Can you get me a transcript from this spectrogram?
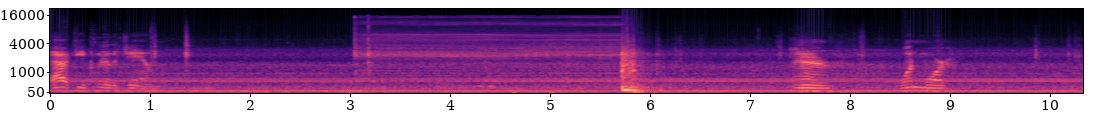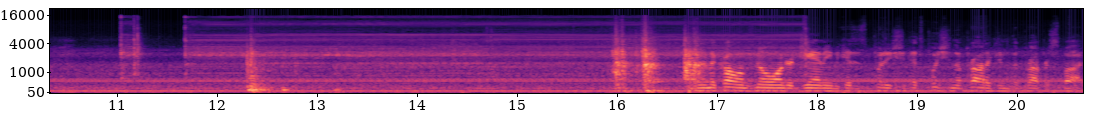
after you clear the jam. And one more. And the column's no longer jamming because it's putting it's pushing the product into the proper spot.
